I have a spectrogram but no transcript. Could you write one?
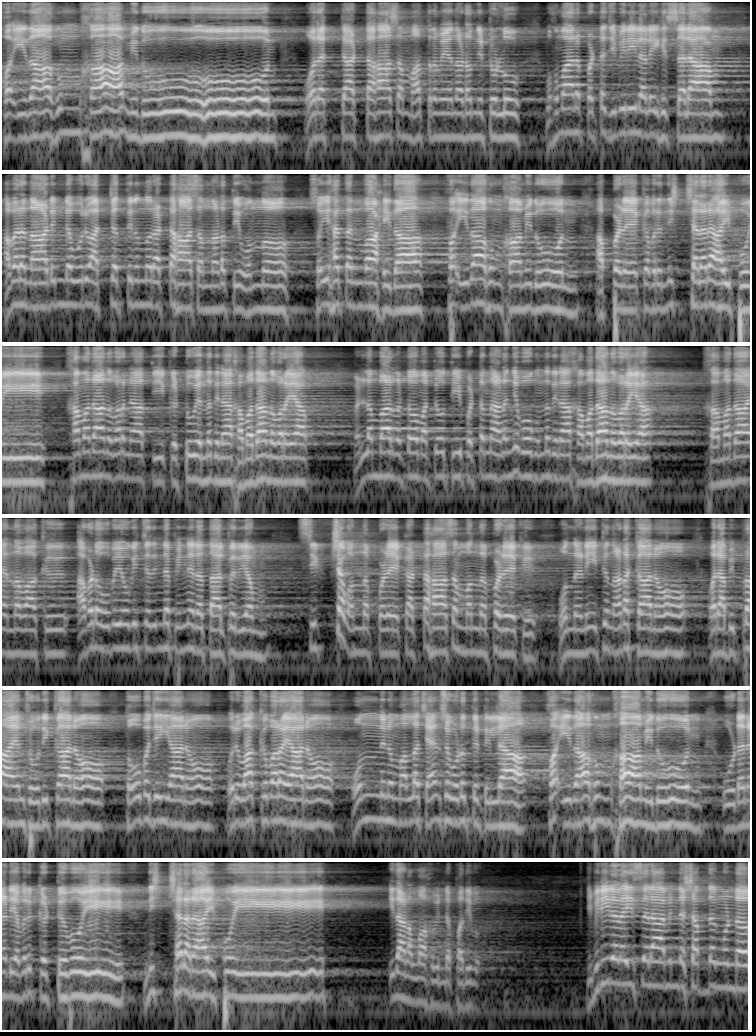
ഫൈദാഹും ഖാമിദൂൻ. ഒരൊറ്റ അട്ടഹാസം മാത്രമേ നടന്നിട്ടുള്ളൂ. ബഹുമാനപ്പെട്ട ജിബിരിൽ അലഹിസലാം അവരെ നാടിന്റെ ഒരു അറ്റത്തിൽ നിന്നൊരു അട്ടഹാസം നടത്തി. ഒന്ന് സ്വൈഹത്തൻ വാഹിദ ഫൈദാഹും ഖാമിദൂൻ. അപ്പോഴേക്ക് അവർ നിശ്ചലരായി പോയി ഹമദ എന്ന് പറഞ്ഞാ തീ കെട്ടു എന്നതിനാ ഹമദ എന്ന് പറയാ. വെള്ളം പാർന്നിട്ടോ മറ്റോ തീ പെട്ടെന്ന് അണഞ്ഞു പോകുന്നതിനാ ഹമദ എന്ന് പറയാ. ഹമദ എന്ന വാക്ക് അവിടെ ഉപയോഗിച്ചതിന്റെ പിന്നിലെ താല്പര്യം. ശിക്ഷ വന്നപ്പോഴേക്ക് അട്ടഹാസം വന്നപ്പോഴേക്ക് ഒന്നെണീറ്റ് നടക്കാനോ ഒരഭിപ്രായം ചോദിക്കാനോ തോപ ചെയ്യാനോ ഒരു വാക്ക് പറയാനോ ഒന്നിനും അല്ല ചാൻസ് കൊടുത്തിട്ടില്ല. ഫഇദാഹും ഖാമിദൂൻ. ഉടനടി അവർ കെട്ടുപോയി നിശ്ചലരായി പോയി ഇതാണ് അള്ളാഹുവിന്റെ പതിവ്. ജിബിരിൽ അലൈഹിസ്സലാമിന്റെ ശബ്ദം കൊണ്ട്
